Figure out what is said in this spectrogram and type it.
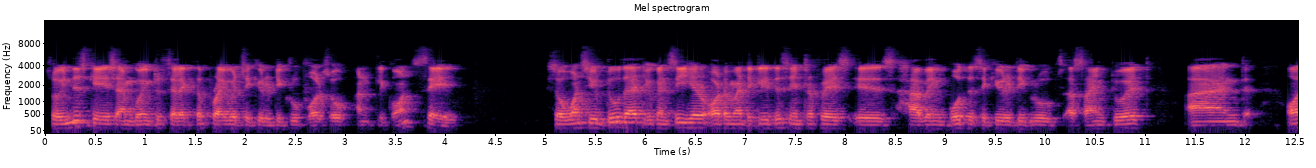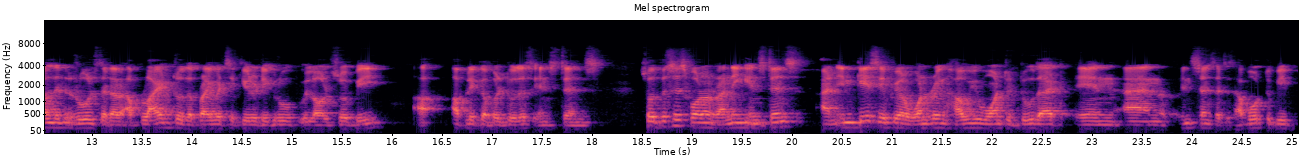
So in this case, I'm going to select the private security group also and click on save. So once you do that, you can see here automatically this interface is having both the security groups assigned to it and all the rules that are applied to the private security group will also be uh, applicable to this instance. So this is for a running instance. And in case if you're wondering how you want to do that in an instance that is about to be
